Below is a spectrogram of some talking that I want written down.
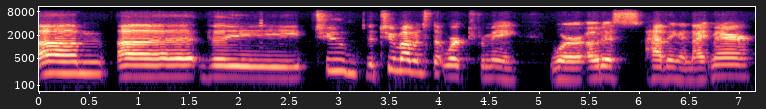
Um, uh, the two the two moments that worked for me were Otis having a nightmare,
